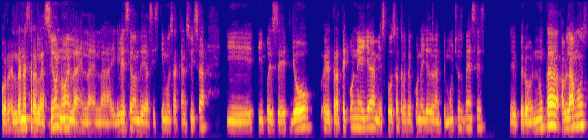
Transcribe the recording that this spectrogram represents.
por la, nuestra relación, ¿no? En la, en, la, en la, iglesia donde asistimos acá en Suiza. Y, y pues yo traté con ella, mi esposa traté con ella durante muchos meses, pero nunca hablamos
